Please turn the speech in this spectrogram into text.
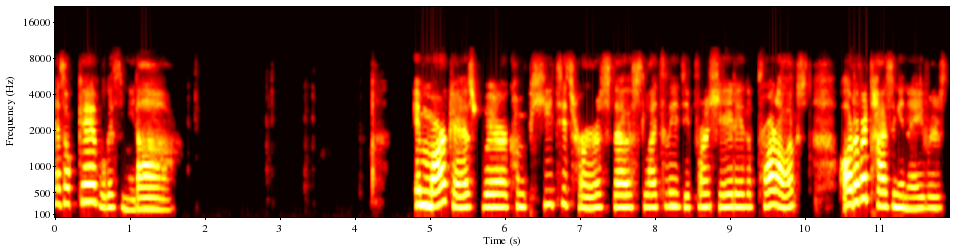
해석해 보겠습니다. In markets where competitors sell slightly differentiated products, advertising enables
